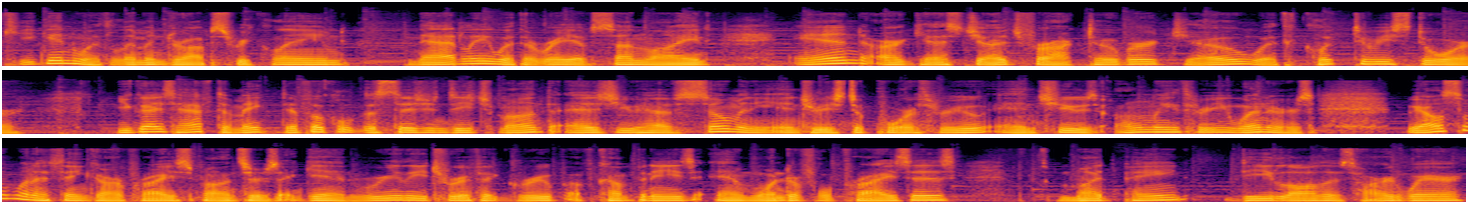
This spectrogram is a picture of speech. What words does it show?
Keegan with Lemon Drops Reclaimed, Natalie with Array of Sunlight, and our guest judge for October, Joe with Click to Restore. You guys have to make difficult decisions each month as you have so many entries to pour through and choose only three winners. We also want to thank our prize sponsors. Again, really terrific group of companies and wonderful prizes. Mud Paint, D Lawless Hardware,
